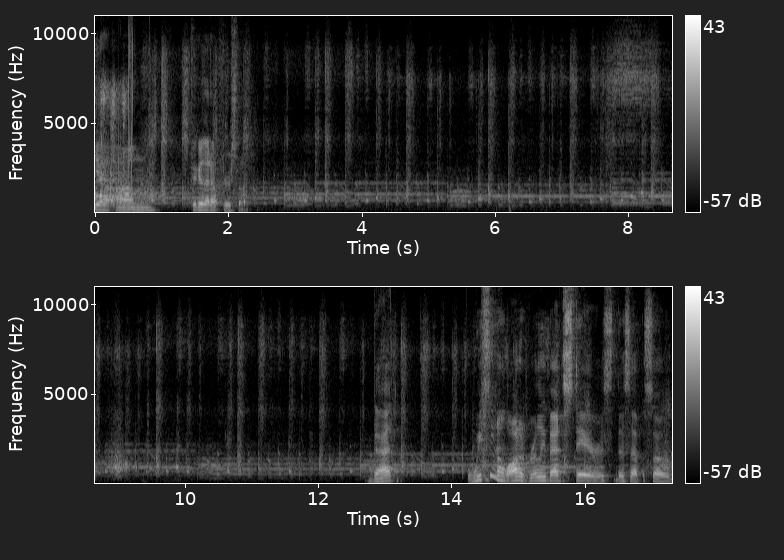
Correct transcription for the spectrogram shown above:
yeah, um, figure that out for yourself. That. We've seen a lot of really bad stairs this episode.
